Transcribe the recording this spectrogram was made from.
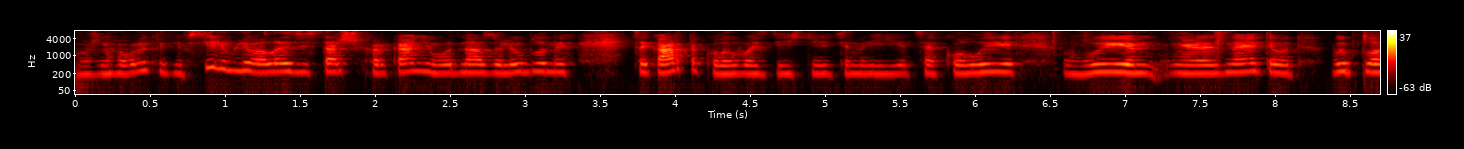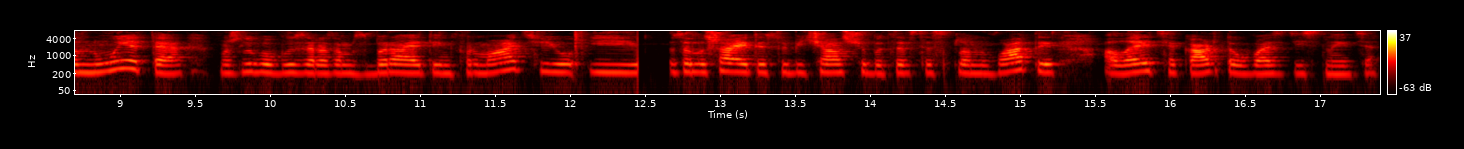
можна говорити, я всі люблю, але зі старших арканів одна з улюблених це карта, коли у вас здійснюється мрії. Це коли ви, е, знаєте, от ви плануєте, можливо, ви зараз там збираєте інформацію і. Залишаєте собі час, щоб це все спланувати, але ця карта у вас здійсниться.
